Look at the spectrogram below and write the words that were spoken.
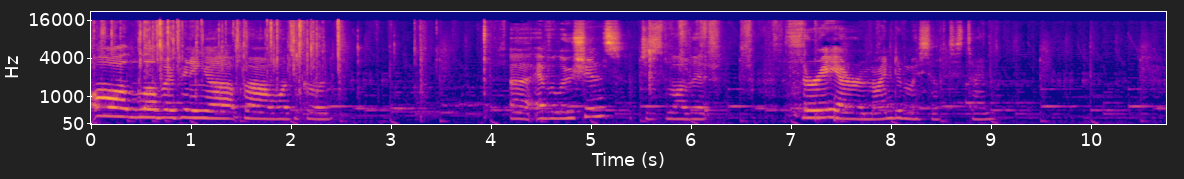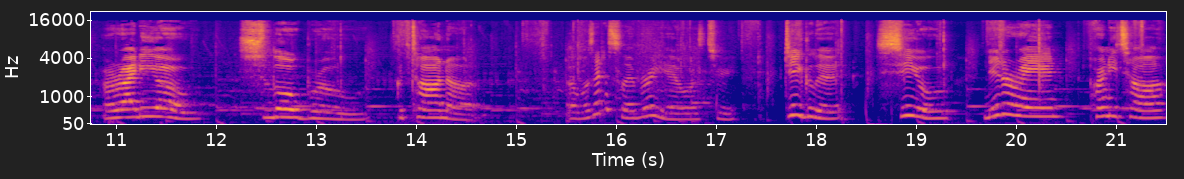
Oh, I love opening up, uh, what's it called? Uh, evolutions. Just love it. Three, I reminded myself this time. Alrighty-o. Slowbro. Katana. Uh, was that a Slowbro? Yeah, it was too. Diglett. Seal. Nidoran. Ponyta.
